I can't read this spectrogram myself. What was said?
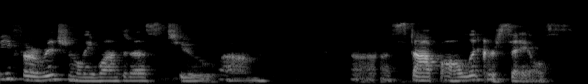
FIFA originally wanted us to um, uh, stop all liquor sales.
